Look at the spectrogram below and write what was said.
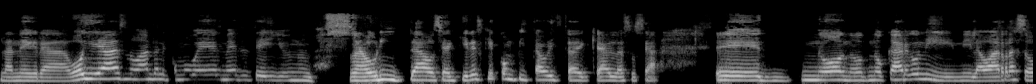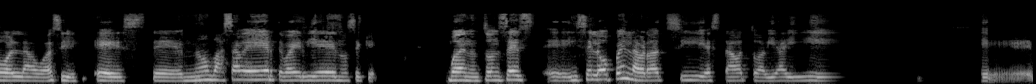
la negra, oye, hazlo, ándale, ¿cómo ves? Métete. Y yo, no, pues, ahorita, o sea, ¿quieres que compita ahorita? ¿De qué hablas? O sea, eh, no, no, no cargo ni, ni la barra sola o así. Este, no, vas a ver, te va a ir bien, no sé qué. Bueno, entonces eh, hice el Open, la verdad sí estaba todavía ahí, eh,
